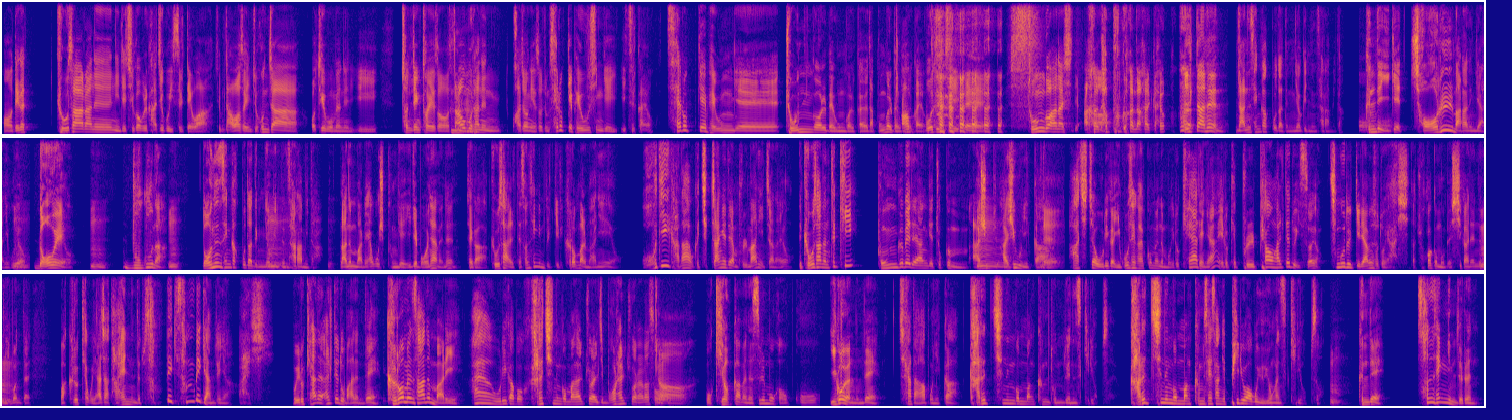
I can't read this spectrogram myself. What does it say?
어, 내가 교사라는 이제 직업을 가지고 있을 때와 지금 나와서 이제 혼자 어떻게 보면은 이 전쟁터에서 싸움을 음. 하는 과정에서 좀 새롭게 배우신 게 있을까요? 새롭게 배운 게 좋은 걸 배운 걸까요? 나쁜 걸 배운 아, 걸까요? 뭐든지 네. 좋은 거 하나, 시, 아, 아. 나쁜 거 하나 할까요? 일단은 나는 생각보다 능력 있는 사람이다. 근데 어. 이게 저를 말하는 게 아니고요. 음. 너예요. 음. 누구나 음. 너는 생각보다 능력 있는 음. 사람이다 음. 라는 말이 하고 싶은 게 이게 뭐냐면은 제가 교사할 때 선생님들끼리 그런 말 많이 해요 어디 가나 그 직장에 대한 불만이 있잖아요 근데 교사는 특히 봉급에 대한 게 조금 아쉽, 음. 아쉬우니까 네. 아 진짜 우리가 이 고생할 거면은 뭐 이렇게 해야 되냐 이렇게 불평할 때도 있어요 친구들끼리 하면서도 야씨 나 초과 근무 몇 시간 했는데 음. 이번 달 막 그렇게 하고 야자 다 했는데도 300이 300이 안 되냐 아이씨 뭐 이렇게 하는 할 때도 많은데 그러면서 하는 말이 아유 우리가 뭐 가르치는 것만 할 줄 알지 뭘 할 줄 알아서 아, 뭐 기업 가면은 쓸모가 없고 이거였는데 제가 나와 보니까 가르치는 것만큼 돈 되는 스킬이 없어요. 가르치는 것만큼 세상에 필요하고 유용한 스킬이 없어. 음. 근데 선생님들은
